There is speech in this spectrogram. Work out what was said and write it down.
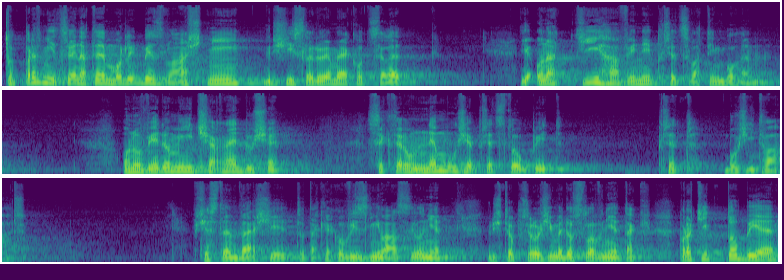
To první, co je na té modlitbě zvláštní, když ji sledujeme jako celek, je ona tíha viny před svatým Bohem. Ono vědomí černé duše, se kterou nemůže předstoupit před boží tvář. V šestém verši to tak jako vyznívá silně. Když to přeložíme doslovně, tak proti tobě,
